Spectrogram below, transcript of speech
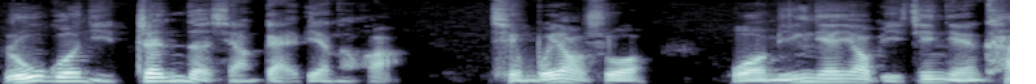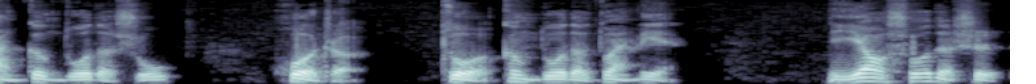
如果你真的想改变的话，请不要说我明年要比今年看更多的书，或者做更多的锻炼。你要说的是，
